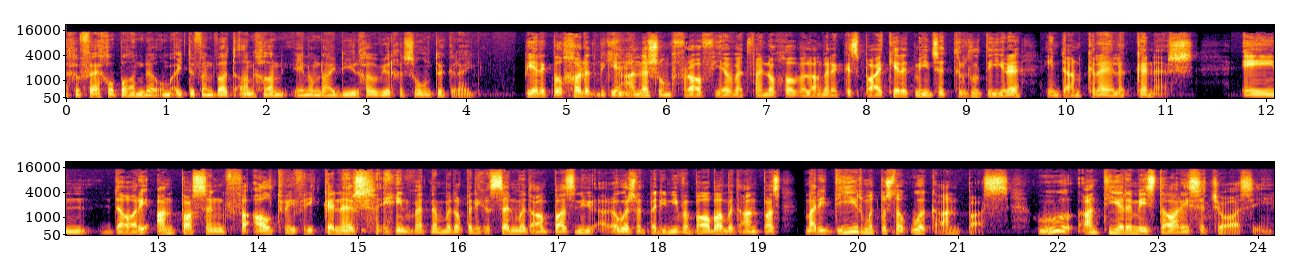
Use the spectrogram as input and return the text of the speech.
geveg op hande om uit te vind wat aangaan en om daai dier gou weer gesond te kry. Pierre, ek wil gou dit 'n bietjie andersom vra vir jou wat vir my nogal belangrik is. Baie keer het mense troeteldiere en dan kry hulle kinders. En daardie aanpassing vir albei vir die kinders en wat nou moet op by die gesin moet aanpas en die ouers wat by die nuwe baba moet aanpas, maar die dier moet mos nou ook aanpas. Hoe hanteer 'n mens daardie situasie?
